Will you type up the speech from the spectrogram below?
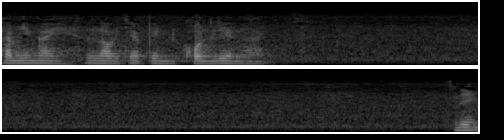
ทำยังไงเราจะเป็นคนเลี้ยงง่าย เลี้ยง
